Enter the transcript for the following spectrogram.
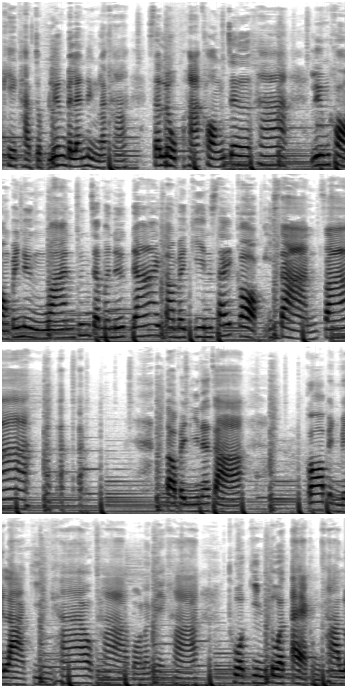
เคค่ะ จบเรื่องไปแล้วหนึ่งละคะ สรุปหาของเจอค่ะ ลืมของไปหนึ่งวันเพิ่งจะมานึกได้ตอนไปกินไส้กรอกอีสานจ้า ต่อไปนี้นะจ๊ะก็เป็นเวลากินข้าวค่ะ บอกแล้วไงคะทัวร์กินตัวแตกของคาโล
